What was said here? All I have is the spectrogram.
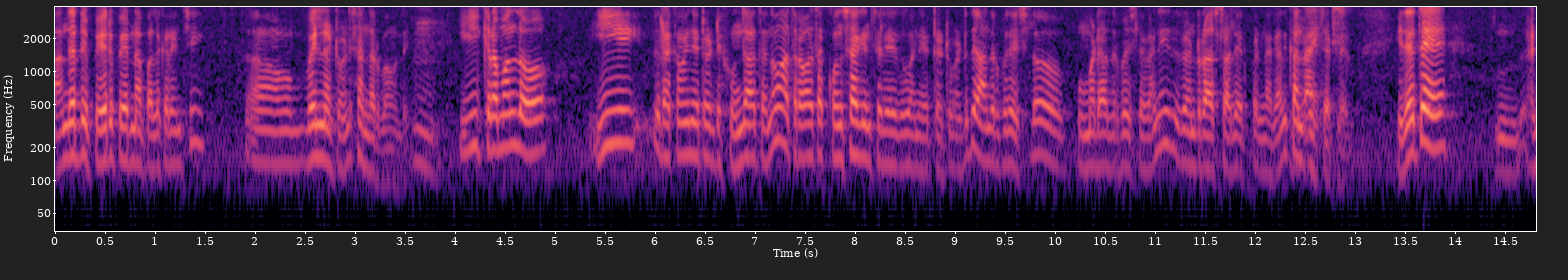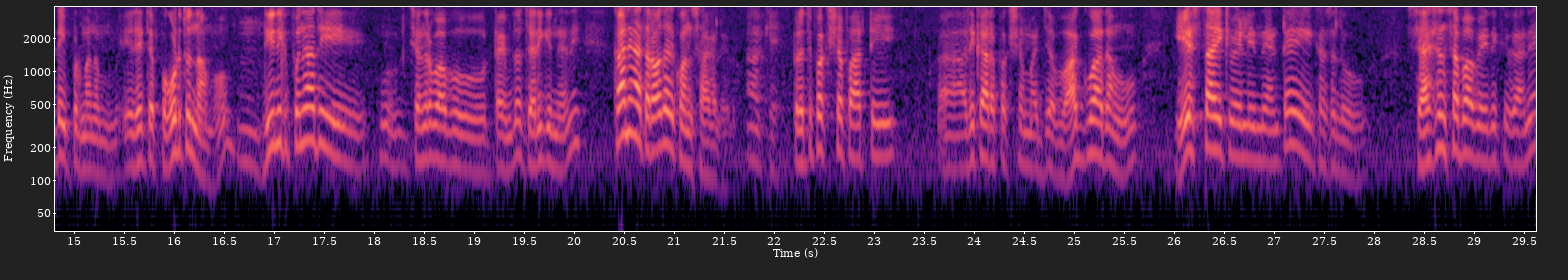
అందరినీ పేరు పేరున పలకరించి వెళ్ళినటువంటి సందర్భం ఉంది. ఈ క్రమంలో ఈ రకమైనటువంటి హుందాతను ఆ తర్వాత కొనసాగించలేదు అనేటటువంటిది ఆంధ్రప్రదేశ్లో ఉమ్మడి ఆంధ్రప్రదేశ్లో కానీ రెండు రాష్ట్రాలు ఏర్పడినా కానీ కనిపించట్లేదు. ఇదైతే అంటే ఇప్పుడు మనం ఏదైతే పొగుడుతున్నామో దీనికి పునాది చంద్రబాబు టైంలో జరిగిందని కానీ ఆ తర్వాత అది కొనసాగలేదు. ఓకే. ప్రతిపక్ష పార్టీ అధికార పక్షం మధ్య వాగ్వాదం ఏ స్థాయికి వెళ్ళింది అంటే ఇక అసలు శాసనసభ వేదికగానే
